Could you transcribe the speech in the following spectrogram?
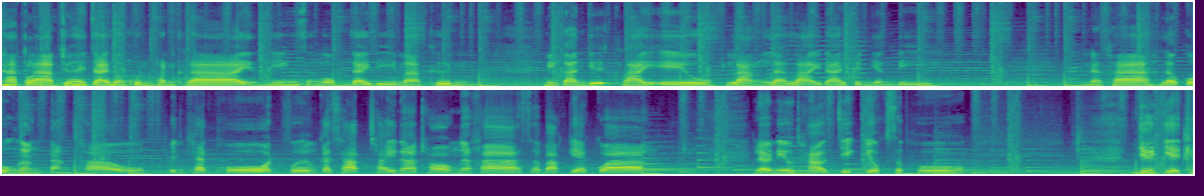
ท่ากราบ ช่วยให้ใจของคุณผ่อนคลาย นิ่งสงบได้ดีมากขึ้น มีการยืดคลายเอว หลังและไหล่ได้เป็นอย่างดี นะคะ แล้วโก่งหลังตั้งเข่า เป็นแคทโพสเฟิร์มกระชับใช้หน้าท้องนะคะสะบักแยกกว้าง แล้วนิ้วเท้าจิกยกสะโพก ยืดเหยียดแข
